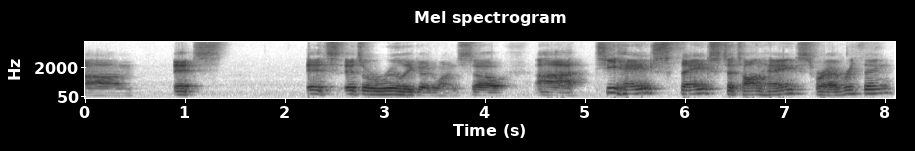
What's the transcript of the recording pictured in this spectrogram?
Um, it's it's it's a really good one. So uh, T Hanks, thanks to Tom Hanks for everything.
